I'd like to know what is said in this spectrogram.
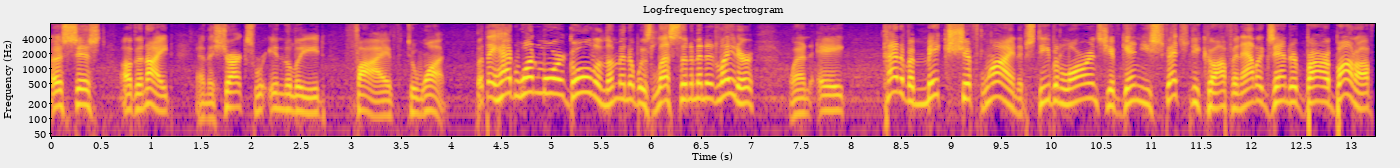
assist of the night, and the Sharks were in the lead 5 to 1. But they had one more goal in them, and it was less than a minute later when a kind of a makeshift line of Steven Lorentz, Yevgeny Svechnikov, and Alexander Barabanov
